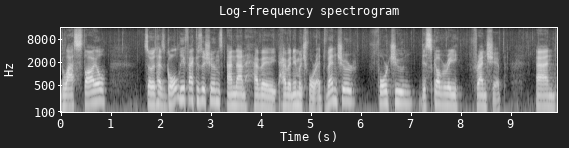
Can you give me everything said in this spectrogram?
glass style. So it has gold leaf acquisitions, and then have a have an image for adventure, fortune, discovery, friendship, and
